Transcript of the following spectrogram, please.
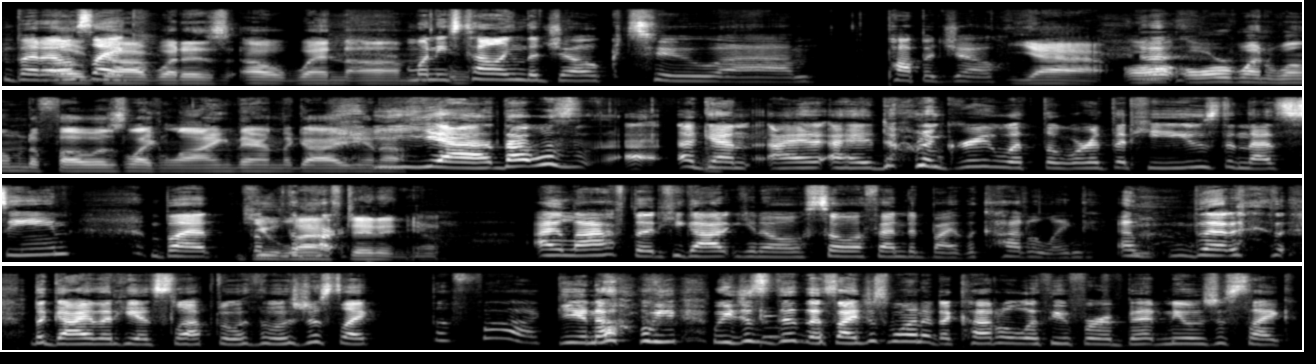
But I oh was like, god, what is oh when um when he's telling the joke to um, Papa Joe. Yeah, or Uh, or when Willem Dafoe is like lying there and the guy, you know. Yeah, that was uh, again. I I don't agree with the word that he used in that scene, but the, You the part- laughed, didn't you? I laughed that he got you know so offended by the cuddling, and that the guy that he had slept with was just like, "The fuck," you know. We we just did this. I just wanted to cuddle with you for a bit, and he was just like,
